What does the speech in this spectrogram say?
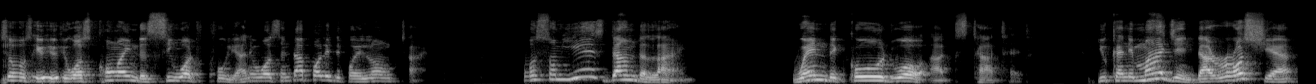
So it, was coined the Seward Folly, and it was in that politics for a long time. But some years down the line, when the Cold War had started, you can imagine that Russia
